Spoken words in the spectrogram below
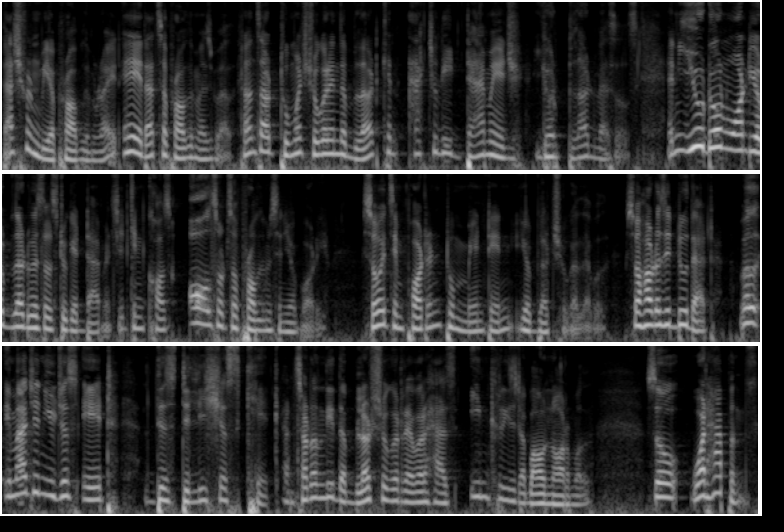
That shouldn't be a problem, right? Hey, that's a problem as well. Turns out too much sugar in the blood can actually damage your blood vessels. And you don't want your blood vessels to get damaged. It can cause all sorts of problems in your body. So it's important to maintain your blood sugar level. So how does it do that? Well, imagine you just ate this delicious cake and suddenly the blood sugar level has increased above normal. So what happens?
